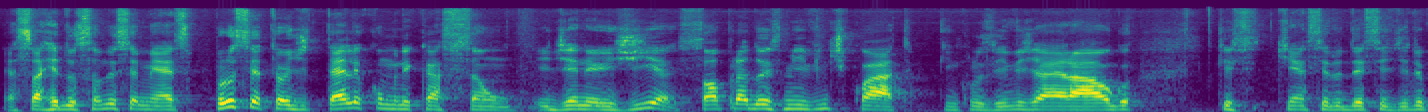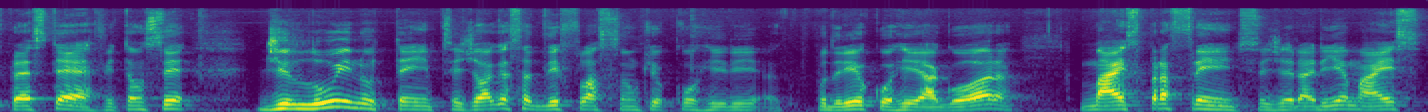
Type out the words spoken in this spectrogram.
essa redução do ICMS para o setor de telecomunicação e de energia só para 2024, que inclusive já era algo que tinha sido decidido para STF. Então você dilui no tempo, você joga essa deflação que ocorreria, poderia ocorrer agora mais para frente, você geraria mais,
